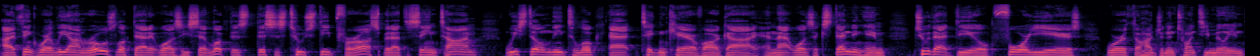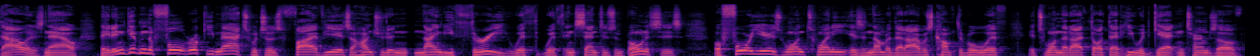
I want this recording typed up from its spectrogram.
I think where Leon Rose looked at it was he said, look, this this is too steep for us, but at the same time, we still need to look at taking care of our guy. And that was extending him to that deal, four years worth $120 million. Now, they didn't give him the full rookie max, which was five years, 193 with, with incentives and bonuses. But four years, 120 is a number that I was comfortable with. It's one that I thought that he would get in terms of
